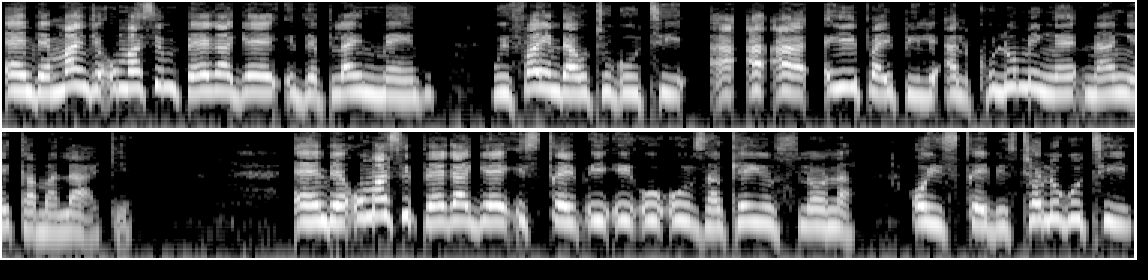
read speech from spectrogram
And manje uma simbheka ke the blind man we find out ukuthi iBhayibheli alikhulumi nangegama lakhe. And uma sibheka ke isicebi uZakheus lona oyisicebi sithola ukuthi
